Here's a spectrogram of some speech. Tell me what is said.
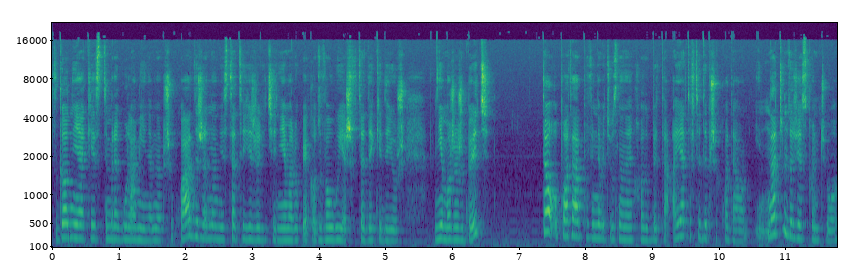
zgodnie jak jest z tym regulaminem na przykład, że no niestety jeżeli Cię nie ma lub jak odwołujesz wtedy, kiedy już nie możesz być, to opłata powinna być uznana jako odbyta, a ja to wtedy przekładałam. I na czym to się skończyło?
